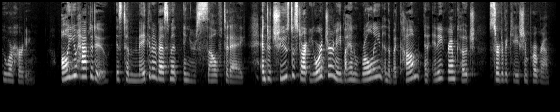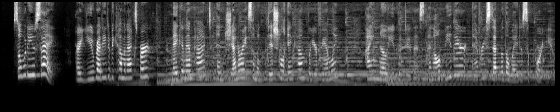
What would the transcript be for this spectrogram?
who are hurting. All you have to do is to make an investment in yourself today and to choose to start your journey by enrolling in the Become an Enneagram Coach certification program. So, what do you say? Are you ready to become an expert, make an impact, and generate some additional income for your family? I know you can do this, and I'll be there every step of the way to support you.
